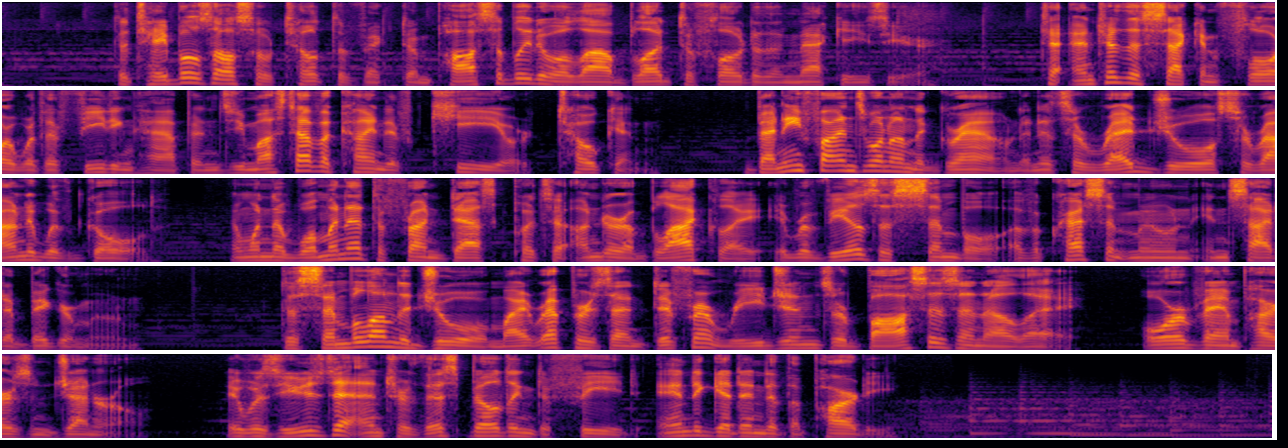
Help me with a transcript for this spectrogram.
The tables also tilt the victim, possibly to allow blood to flow to the neck easier. To enter the second floor where the feeding happens, you must have a kind of key or token. Benny finds one on the ground, and it's a red jewel surrounded with gold and when the woman at the front desk puts it under a blacklight, it reveals a symbol of a crescent moon inside a bigger moon. The symbol on the jewel might represent different regions or bosses in LA, or vampires in general. It was used to enter this building to feed and to get into the party.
